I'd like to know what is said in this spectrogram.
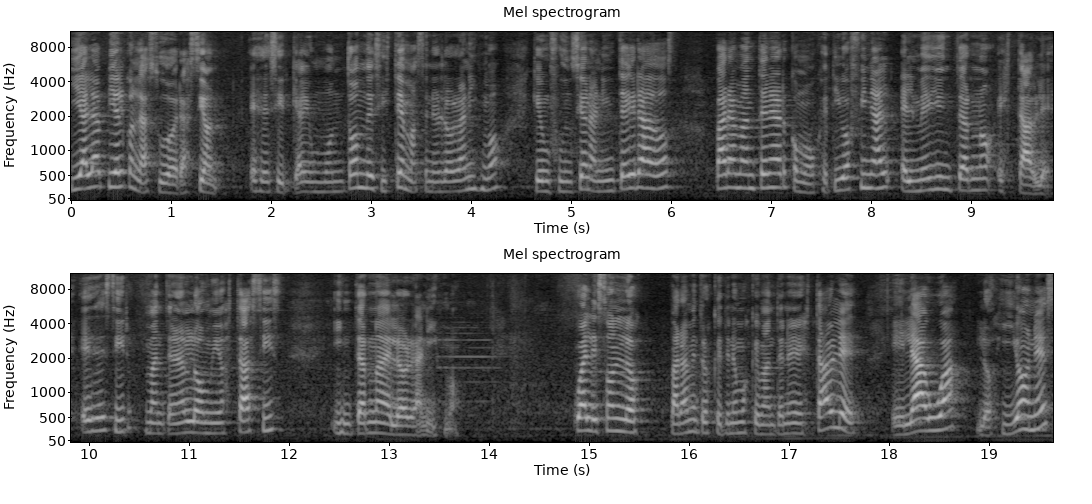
y a la piel con la sudoración. Es decir, que hay un montón de sistemas en el organismo que funcionan integrados para mantener como objetivo final el medio interno estable, es decir, mantener la homeostasis interna del organismo. ¿Cuáles son los parámetros que tenemos que mantener estables? El agua, los iones,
